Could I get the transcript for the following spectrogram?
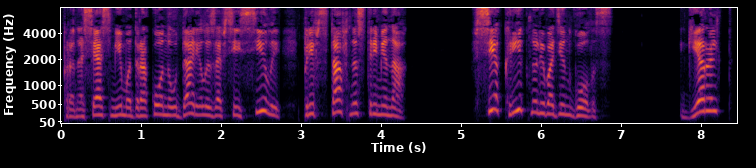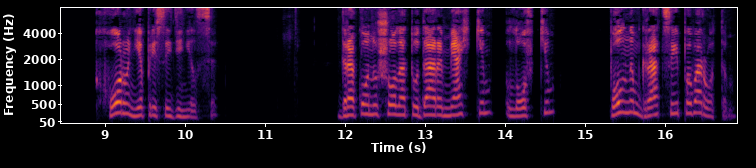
Проносясь мимо дракона, ударил изо всей силы, привстав на стременах. Все крикнули в один голос. Геральт к хору не присоединился. Дракон ушел от удара мягким, ловким, полным грацией поворотом,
